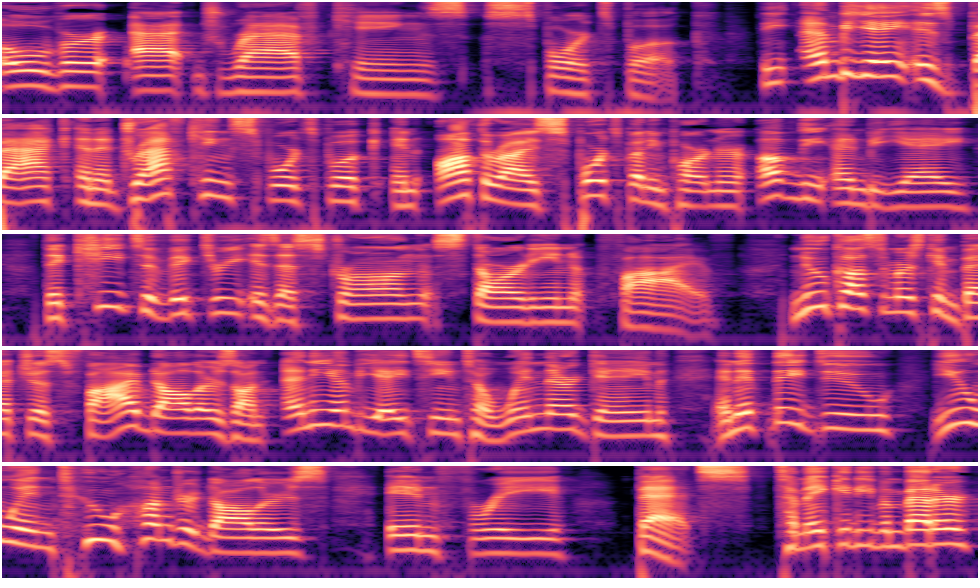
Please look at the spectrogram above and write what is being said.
over at DraftKings Sportsbook. The NBA is back, and at DraftKings Sportsbook, an authorized sports betting partner of the NBA, the key to victory is a strong starting five. New customers can bet just $5 on any NBA team to win their game, and if they do, you win $200 in free bets. To make it even better,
